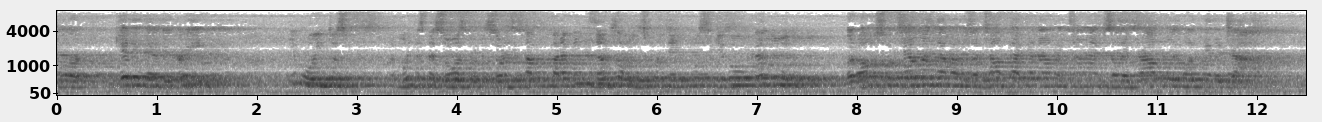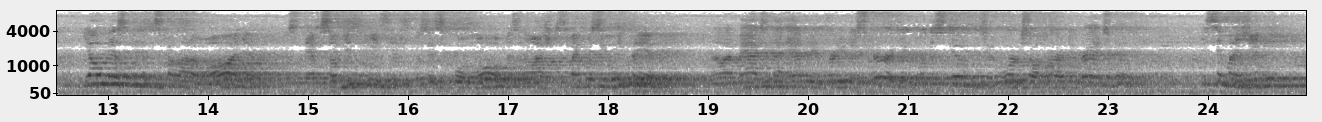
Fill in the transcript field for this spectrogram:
for getting their degree. E muitos, muitas pessoas, professores, estavam parabenizando os alunos por terem conseguido o canudo. but also telling them it was a tough economic time, so they probably wouldn't get a job. E ao mesmo tempo eles falaram, olha, os tempos são difíceis, você se formou, mas não acha que você vai conseguir um emprego. Imagine that had to be pretty discouraging for the students who worked so hard to graduate. E se imagine,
